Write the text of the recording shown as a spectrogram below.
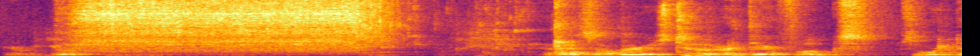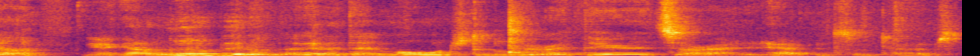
There we go. And that's all there is to it right there, folks. So we're done. Yeah, I got a little bit of, I got that mold just a little bit right there. It's all right. It happens sometimes.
